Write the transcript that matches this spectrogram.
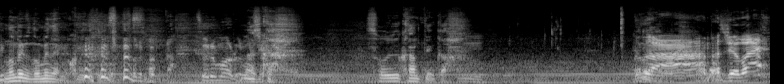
飲める飲めないも食うそれもあるマジか。そういう観点か。うわーマジやばい。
